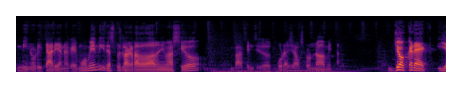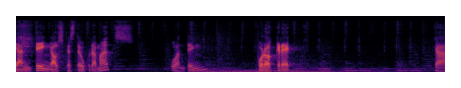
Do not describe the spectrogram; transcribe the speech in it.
minoritària en aquell moment, i després la grada de l'animació va fins i tot corejar el seu nom i tal. Jo crec, i entenc els que esteu cremats, ho entenc, però crec que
